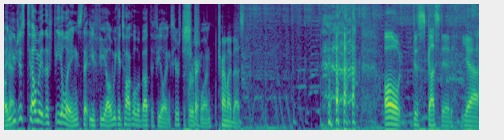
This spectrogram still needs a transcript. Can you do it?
and Okay. you just tell me the feelings that you feel. And we can talk a little bit about the feelings. Here's the first one. I'll try my best. oh, disgusted. Yeah.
